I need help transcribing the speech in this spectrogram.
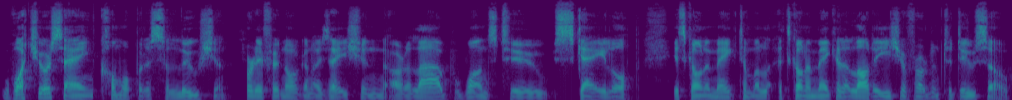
What you're saying, come up with a solution, or if an organization or a lab wants to scale up, it's going to make them, it's going to make it a lot easier for them to do so.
